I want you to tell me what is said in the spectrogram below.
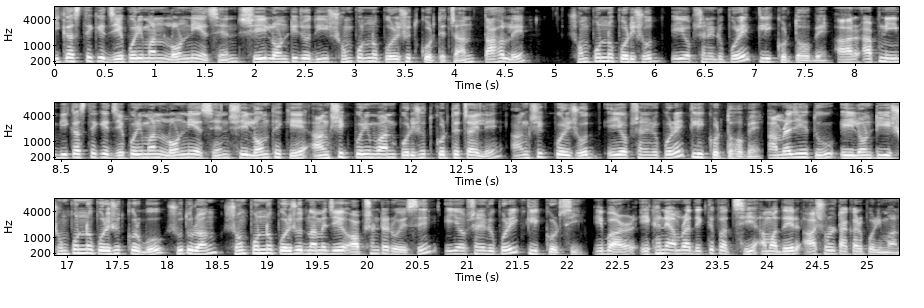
বিকাশ থেকে যে পরিমাণ লোন নিয়েছেন, সেই লোনটি যদি সম্পূর্ণ পরিশোধ করতে চান, তাহলে সম্পূর্ণ পরিশোধ এই অপশানের উপরে ক্লিক করতে হবে। আর আপনি বিকাশ থেকে যে পরিমাণ লোন নিয়েছেন, সেই লোন থেকে আংশিক পরিমাণ পরিশোধ করতে চাইলে আংশিক পরিশোধ এই অপশানের উপরে ক্লিক করতে হবে। আমরা যেহেতু এই লোনটি সম্পূর্ণ পরিশোধ করব, সুতরাং সম্পূর্ণ পরিশোধ নামে যে অপশানটা রয়েছে, এই অপশানের উপরেই ক্লিক করছি। এবার এখানে আমরা দেখতে পাচ্ছি আমাদের আসল টাকার পরিমাণ।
